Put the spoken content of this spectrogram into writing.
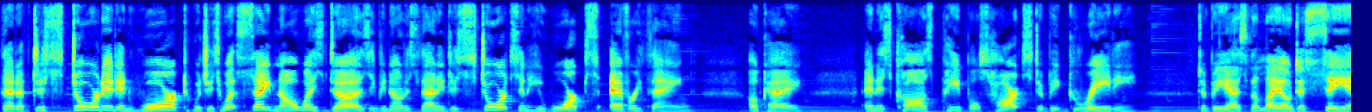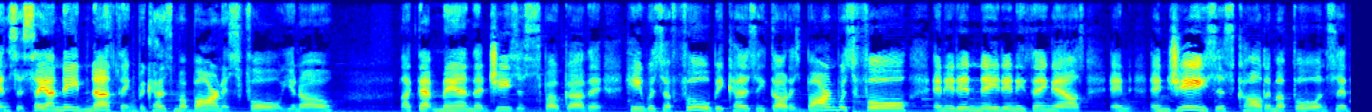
that have distorted and warped, which is what Satan always does. If you notice that, he distorts and he warps everything, okay? And it's caused people's hearts to be greedy, to be as the Laodiceans that say, I need nothing because my barn is full, you know? Like that man that Jesus spoke of that he was a fool because he thought his barn was full and he didn't need anything else. And and Jesus called him a fool and said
